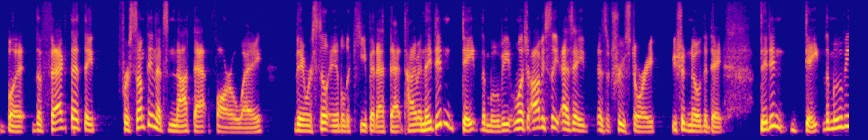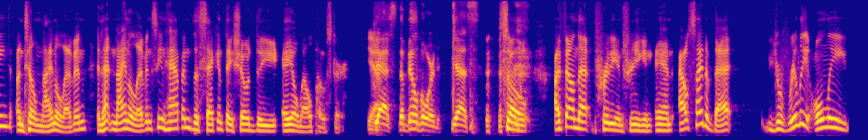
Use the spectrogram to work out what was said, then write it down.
but the fact that they for something that's not that far away, they were still able to keep it at that time, and they didn't date the movie. Which obviously, as a as a true story, you should know the date. They didn't date the movie until 9-11, and that 9-11 scene happened the second they showed the AOL poster. yeah. Yes, the billboard. Yes. So I found that pretty intriguing. And outside of that, you're really only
